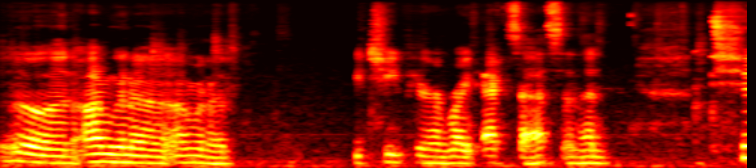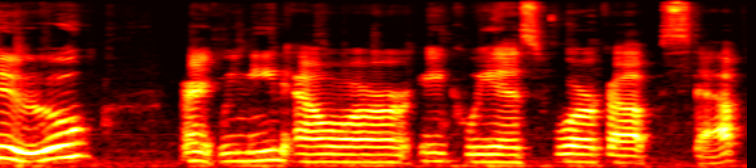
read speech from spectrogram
Oh, and I'm gonna I'm gonna be cheap here and write excess, and then two Right, we need our aqueous workup step.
